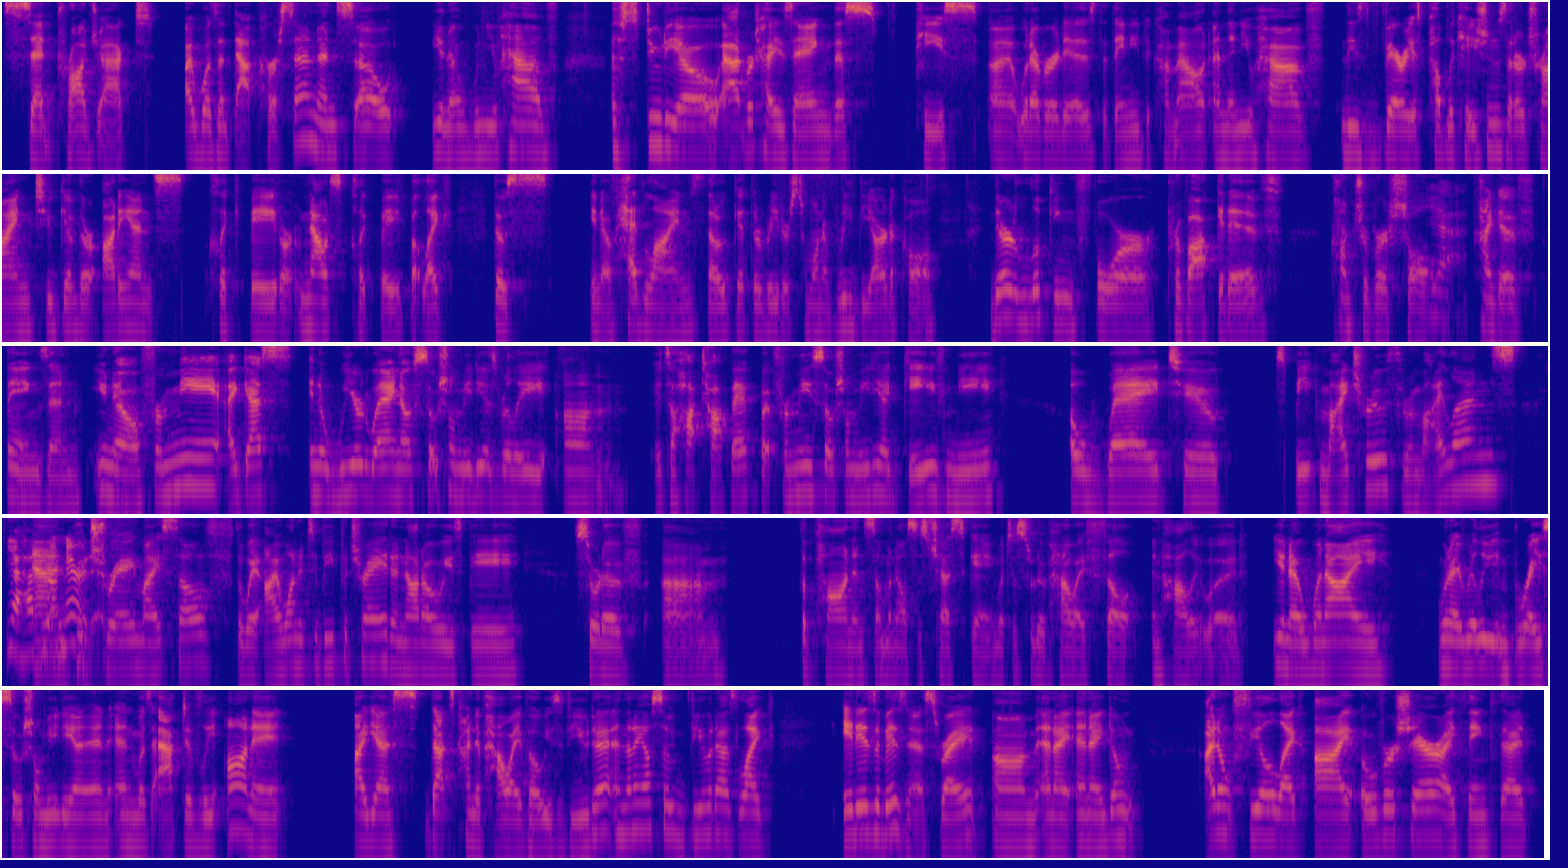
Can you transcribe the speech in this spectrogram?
said project, I wasn't that person. And so, you know, when you have a studio advertising this piece, uh, whatever it is that they need to come out, and then you have these various publications that are trying to give their audience clickbait, or now it's clickbait, but like those, you know, headlines that'll get the readers to want to read the article they're looking for provocative, controversial yeah. kind of things. And, you know, for me, I guess in a weird way, I know social media is really, um, it's a hot topic, but for me, social media gave me a way to speak my truth through my lens. Yeah, have your own and narrative. portray myself the way I wanted to be portrayed and not always be sort of um, the pawn in someone else's chess game, which is sort of how I felt in Hollywood. You know, when I when I really embraced social media and, and was actively on it, I guess that's kind of how I've always viewed it. And then I also view it as like it is a business, right? Um, and I and I don't I don't feel like I overshare. I think that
